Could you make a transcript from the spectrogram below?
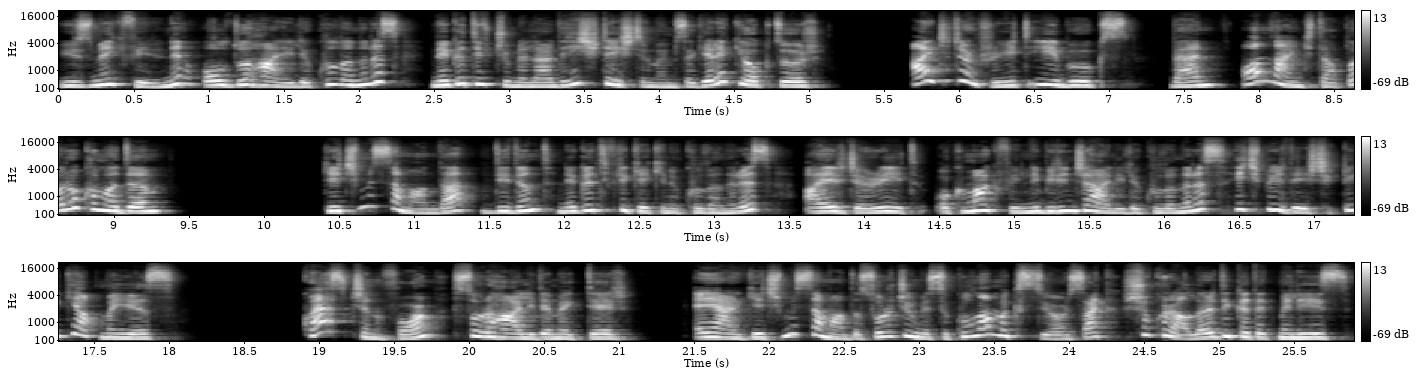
yüzmek fiilini olduğu haliyle kullanırız. Negatif cümlelerde hiç değiştirmemize gerek yoktur. I didn't read e-books. Ben online kitaplar okumadım. Geçmiş zamanda didn't negatiflik ekini kullanırız. Ayrıca read, okumak fiilini birinci haliyle kullanırız. Hiçbir değişiklik yapmayız. Question form soru hali demektir. Eğer geçmiş zamanda soru cümlesi kullanmak istiyorsak şu kurallara dikkat etmeliyiz.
